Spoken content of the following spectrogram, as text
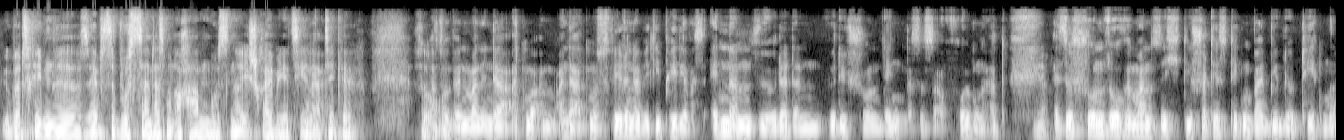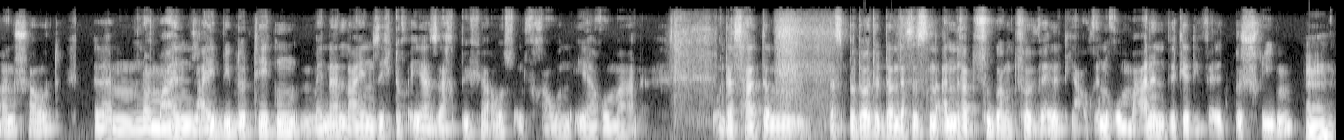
übertriebene Selbstbewusstsein, das man auch haben muss. Ne? Ich schreibe jetzt hier einen ja. Artikel. So. Also wenn man in der Atmo an der Atmosphäre in der Wikipedia was ändern würde, dann würde ich schon denken, dass es auch Folgen hat. Ja. Es ist schon so, wenn man sich die Statistiken bei Bibliotheken anschaut, ähm, normalen Leihbibliotheken, Männer leihen sich doch eher Sachbücher aus und Frauen eher Romane. Und das hat dann, das bedeutet dann, das ist ein anderer Zugang zur Welt. Ja, auch in Romanen wird ja die Welt beschrieben, mhm.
